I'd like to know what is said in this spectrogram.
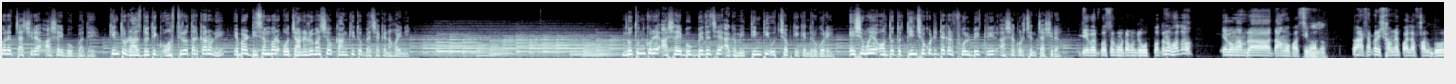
করে চাষিরা আশায় বুক বাঁধে। কিন্তু রাজনৈতিক অস্থিরতার কারণে এবার ডিসেম্বর ও জানুয়ারি মাসেও কাঙ্ক্ষিত বেচাকেনা হয়নি। নতুন করে আশায় বুক বেঁধেছে আগামী তিনটি উৎসবকে কেন্দ্র করে। এই সময়ে অন্তত তিনশো কোটি টাকার ফুল বিক্রির আশা করছেন চাষিরা। এবার বছর মোটামুটি উৎপাদনও ভালো এবং আমরা দামও পাচ্ছি ভালো। আশা করি সামনে পয়লা ফাল্গুন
